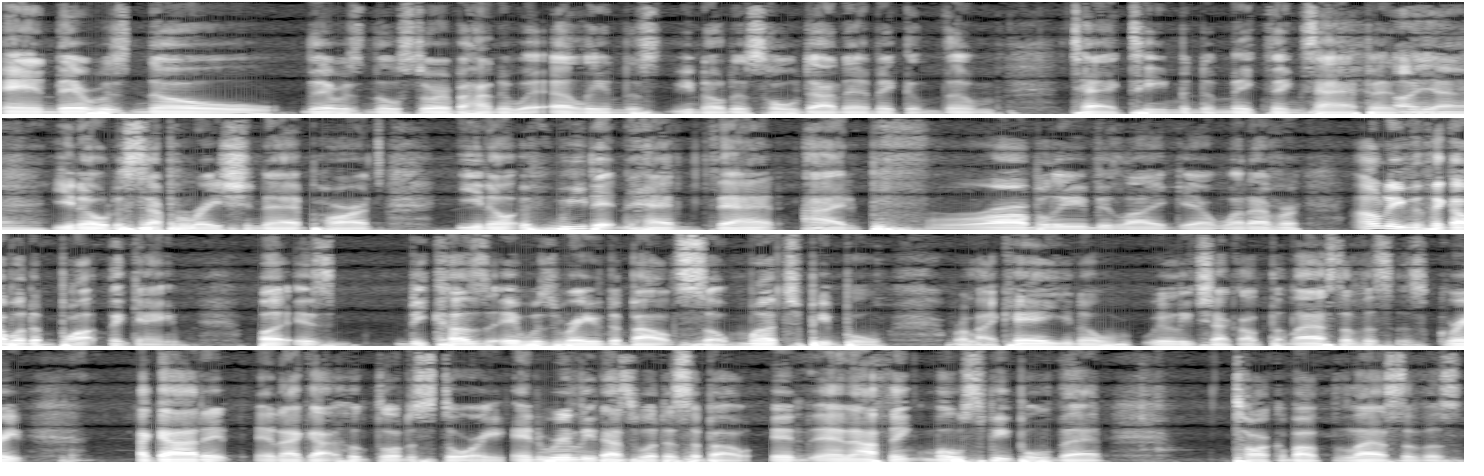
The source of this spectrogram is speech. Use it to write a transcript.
and there was no there was no story behind it with Ellie and this you know this whole dynamic of them tag teaming to make things happen. Oh, and, yeah. you know the separation that parts. You know, if we didn't have that, I'd probably be like, yeah, whatever. I don't even think I would have bought the game, but it's because it was raved about so much. People were like, hey, you know, really check out The Last of Us. It's great. I got it, and I got hooked on the story, and really, that's what it's about. It, and I think most people that talk about The Last of Us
